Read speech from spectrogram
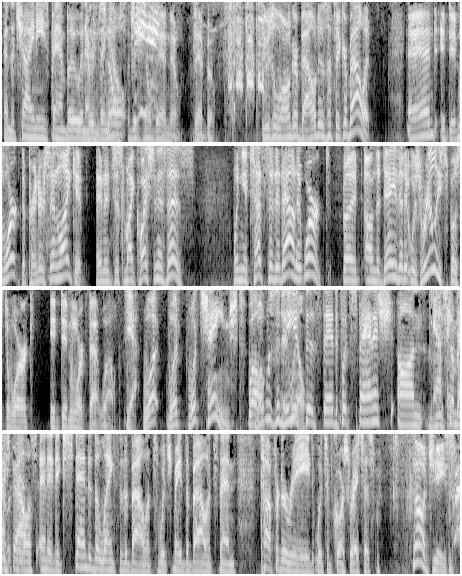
and the Chinese bamboo and everything there's no, else. There's no bamboo. Bamboo. It was a longer ballot as a thicker ballot. And it didn't work. The printers didn't like it. And it just, my question is this. When you tested it out, it worked. But on the day that it was really supposed to work, it didn't work that well. Yeah. What what what changed? Well, what was the it deal? Was this, they had to put Spanish on Yeah, I the, some of these was it. ballots, and it extended the length of the ballots, which made the ballots then tougher to read, which of course racism. Oh, jeez.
